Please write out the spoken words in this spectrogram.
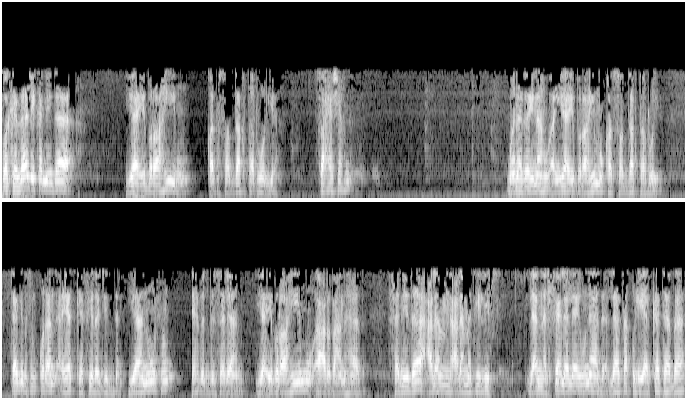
وكذلك النداء يا إبراهيم قد صدقت الرؤيا. صح يا شيخنا؟ وناديناه أن يا إبراهيم قد صدقت الرؤيا. تجد في القرآن آيات كثيرة جدا. يا نوح اهبط بسلام يا إبراهيم أعرض عن هذا. فالنداء علامة من علامته الاسم لأن الفعل لا ينادى لا تقل يا كتب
